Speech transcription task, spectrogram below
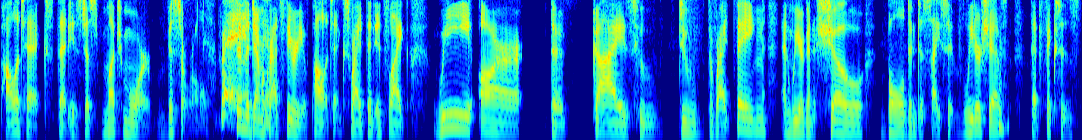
politics that is just much more visceral right. than the Democrats' theory of politics, right? That it's like we are the guys who do the right thing and we are going to show bold and decisive leadership that fixes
